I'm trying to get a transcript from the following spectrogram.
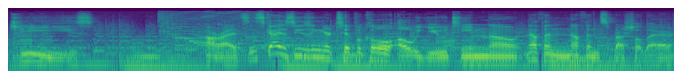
jeez. Alright, so this guy's using your typical OU team though. Nothing nothing special there.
